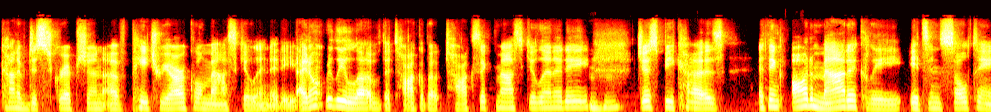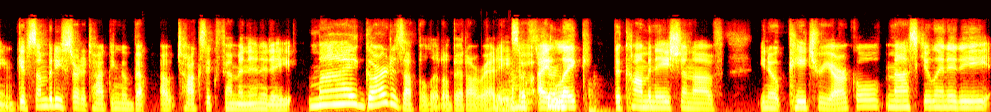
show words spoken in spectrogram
kind of description of patriarchal masculinity. I don't really love the talk about toxic masculinity mm-hmm. just because I think automatically it's insulting. If somebody started talking about, about toxic femininity, my guard is up a little bit already. Yeah, so I like the combination of, you know, patriarchal masculinity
